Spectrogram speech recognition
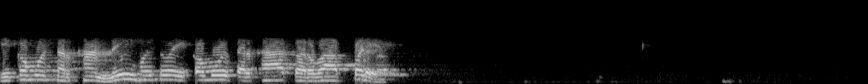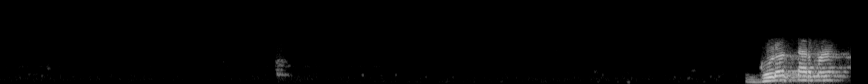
એકમો સરખા નહીં હોય તો એકમો સરખા કરવા પડે. ગુણોત્તરમાં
